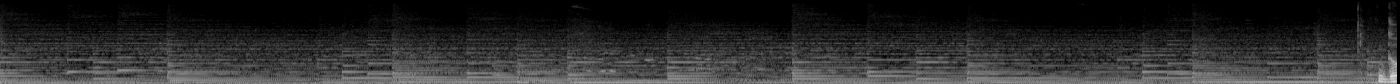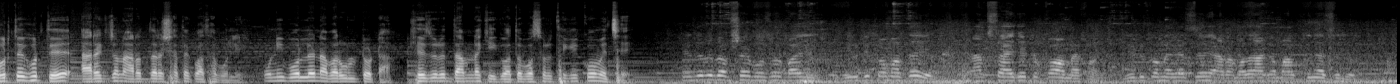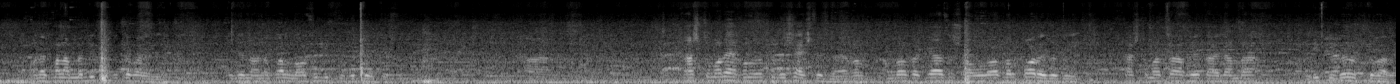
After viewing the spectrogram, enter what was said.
ঘুরতে ঘুরতে আরেকজন আরতদারের সাথে কথা বলি। উনি বললেন, আবার উল্টোটা। খেজুরের দাম নাকি গত বছর থেকে কমেছে? খেজুরের ব্যবসায় বছর বাই ডিউটি কমাতে কাপ সাইজ একটু কম এখন। ডিউটি কমে গেছে আর আমাদের আগে মাল কিনা ছিল। অনেক মাল আমরা বিক্রি করতে পারিনি। এই জন্য অনেক মাল লসে বিক্রি করতে হচ্ছে আর কাস্টমারও এখনও একটু বেশি আসতেছে এখন আমরা অপেক্ষা আছে সফলতার পরে যদি কাস্টমার চাপ হয়, তাহলে আমরা বিক্রি করে উঠতে পারব।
